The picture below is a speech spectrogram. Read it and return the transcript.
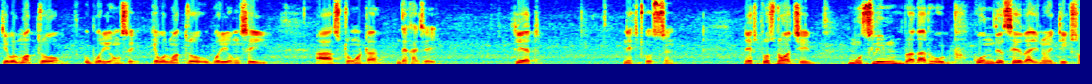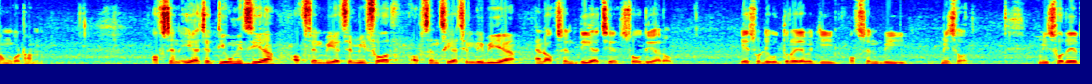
কেবলমাত্র উপরি অংশে, কেবলমাত্র উপরি অংশেই স্টোমাটা দেখা যায়। ক্লিয়ার? নেক্সট কোশ্চেন। নেক্সট প্রশ্ন আছে, মুসলিম ব্রাদারহুড কোন দেশের রাজনৈতিক সংগঠন? অপশান এ আছে টিউনিসিয়া অপশান বি আছে মিশর, অপশান সি আছে লিবিয়া অ্যান্ড অপশান ডি আছে সৌদি আরব। এর সঠিক উত্তর হয়ে যাবে কি? অপশান বি, মিশর। মিশরের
